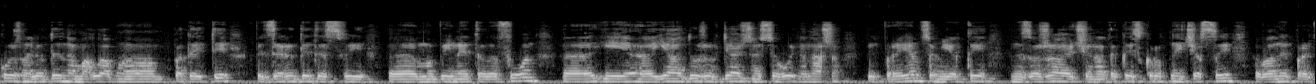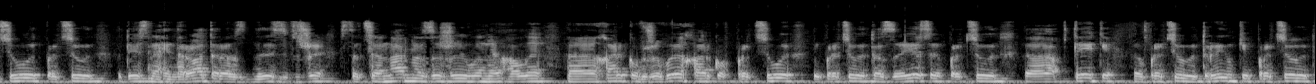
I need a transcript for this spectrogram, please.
кожна людина могла е, подійти, підзарядити свій е, мобільний телефон. Е, І я дуже вдячний сьогодні нашим підприємцям, які, незважаючи на такі скрутні часи, вони працюють, працюють десь на генераторах, десь вже стаціонарно заживлені, але Харків живе, Харків працює і працює працюють АЗС, працюють е, аптеки, працюють ринки, працюють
